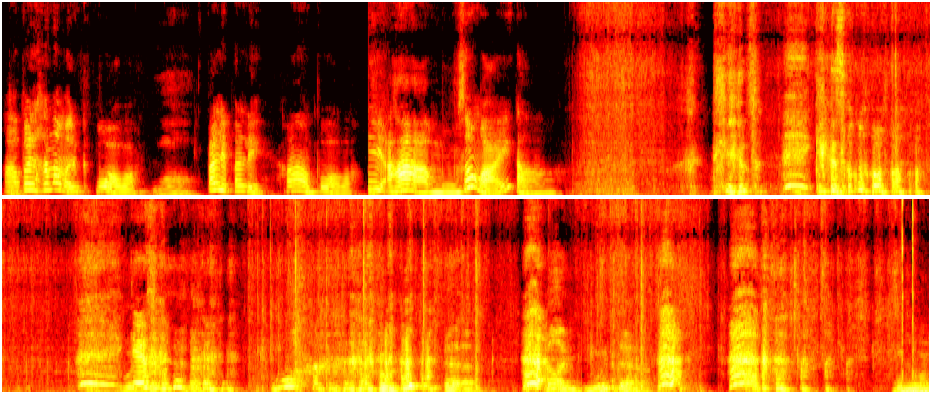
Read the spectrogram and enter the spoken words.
아 빨리 하 나만 이렇게 뽑아봐. 와. 빨리 빨리. 하나만 뽑아봐. 아 무서운 거 아니다 계속 계속 뽑아봐. 계속. 우와. 야, 뭔데? 엄마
